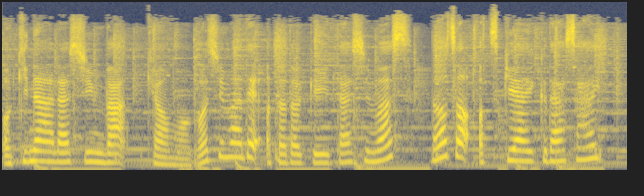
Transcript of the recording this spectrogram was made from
沖縄羅針盤今日も5時までお届けいたします。どうぞお付き合いください。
